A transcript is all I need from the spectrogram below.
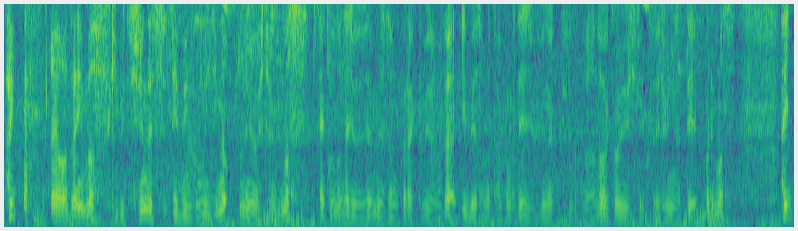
はい、おはようございます。菊池俊です。エビンコミュニティの運営をしております。えこのラジオでは皆さんから聞いたことや、イベントの高めて自分が聞いたことなどを共有していくラジオになっております。はい、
